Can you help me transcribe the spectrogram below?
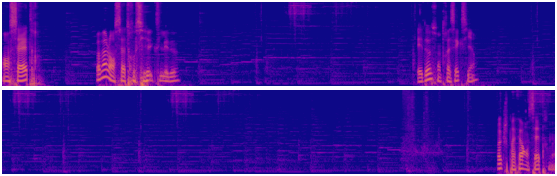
Ancêtre. Pas mal ancêtre aussi avec les deux. Les deux sont très sexy. Hein. Crois que je préfère ancêtre. Mais...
